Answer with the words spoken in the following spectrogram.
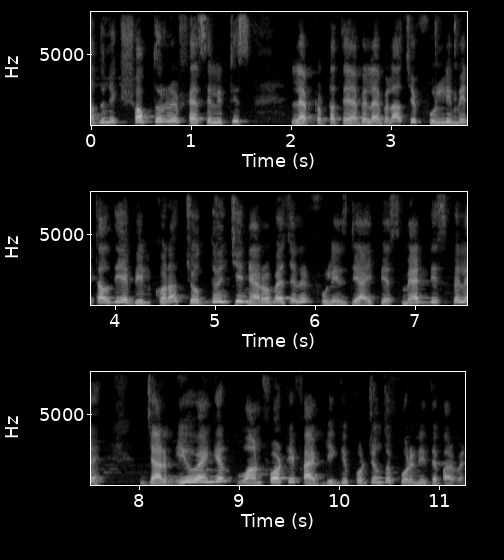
আধুনিক সব ধরনের ফ্যাসিলিটিস ল্যাপটপটাতে অ্যাভেলেবেল আছে ফুললি মেটাল দিয়ে বিল্ড করা, চোদ্দ ইঞ্চি ন্যারো ব্যাজেলের full H HD IPS matte display যার view angle one forty five degree পর্যন্ত করে নিতে পারবেন।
